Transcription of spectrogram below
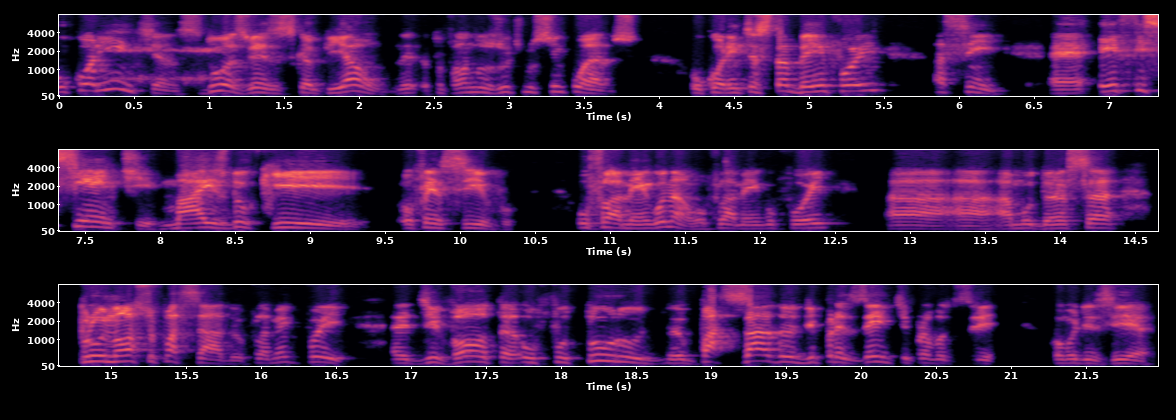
O Corinthians, duas vezes campeão, né, eu estou falando nos últimos cinco anos. O Corinthians também foi assim é, eficiente mais do que ofensivo. O Flamengo não. O Flamengo foi a, a, a mudança para o nosso passado. O Flamengo foi é, de volta o futuro, o passado de presente para você, como dizia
